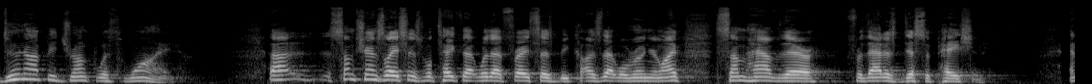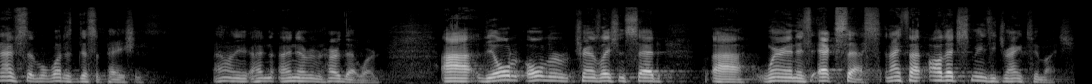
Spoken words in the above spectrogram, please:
do not be drunk with wine. Uh, some translations will take that where that phrase says, because that will ruin your life. Some have there, for that is dissipation. And I've said, well, what is dissipation? I, don't even, I, I never even heard that word. Uh, the old, older translation said, uh, wherein is excess. And I thought, oh, that just means he drank too much.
